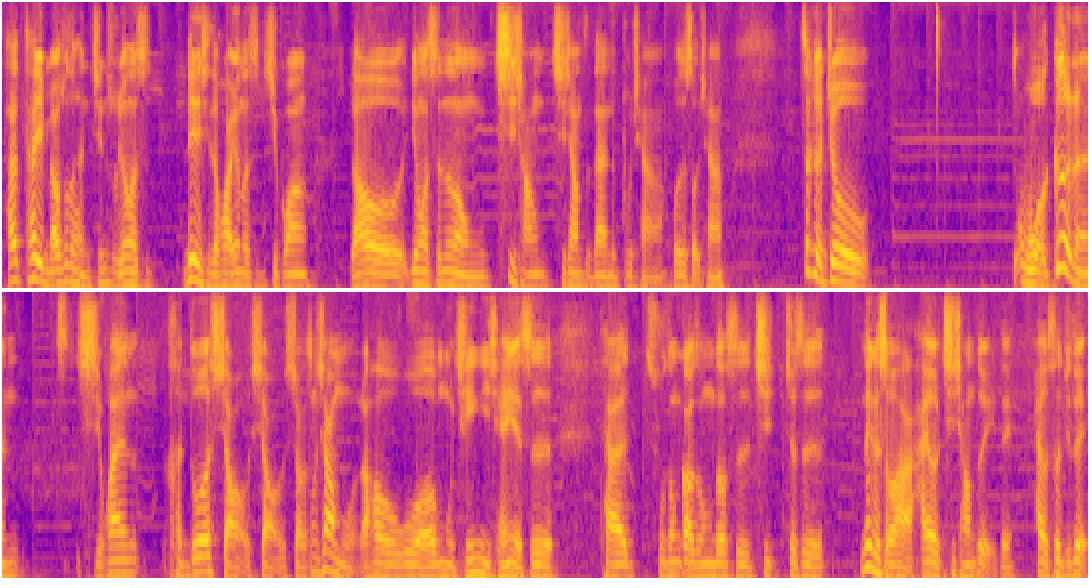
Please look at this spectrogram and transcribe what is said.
他他也描述的很清楚，用的是练习的话用的是激光，然后用的是那种气枪气枪子弹的步枪或者手枪，这个就我个人喜欢很多小小小众项目，然后我母亲以前也是，她初中高中都是气就是那个时候哈、还有气枪队对，还有射击队，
